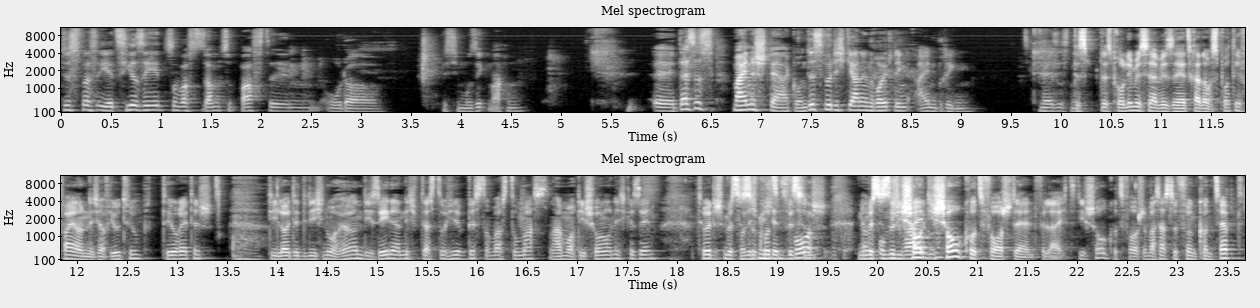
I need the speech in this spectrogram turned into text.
das, was ihr jetzt hier seht, sowas zusammenzubasteln oder ein bisschen Musik machen, äh, das ist meine Stärke und das würde ich gerne in Reutlingen einbringen. Mehr ist es nicht. Das, das Problem ist ja, wir sind jetzt gerade auf Spotify und nicht auf YouTube, theoretisch. Die Leute, die dich nur hören, die sehen ja nicht, dass du hier bist und was du machst und haben auch die Show noch nicht gesehen. Theoretisch müsstest Soll du ich kurz ein bisschen. müsstest du die Show, die Show kurz vorstellen, vielleicht. Die Show kurz vorstellen. Was hast du für ein Konzept?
